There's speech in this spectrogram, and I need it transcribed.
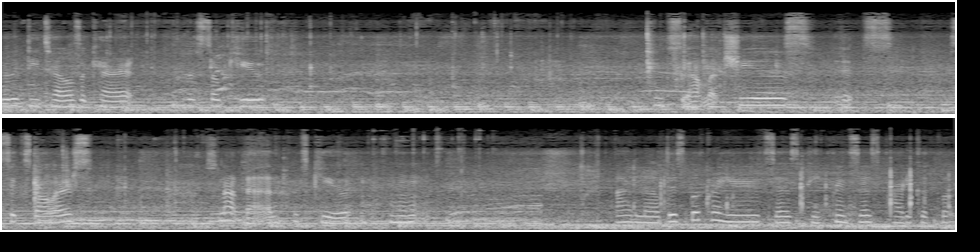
With the details, a carrot. It's so cute. Let's see how much she is. It's six dollars It's not bad. It's cute. I love this book right here. It says Pink Princess Party Cookbook.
